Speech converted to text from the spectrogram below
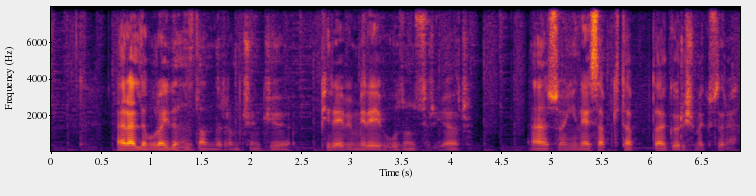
Herhalde burayı da hızlandırırım çünkü Pirevi Mirevi uzun sürüyor. En son yine hesap kitapta görüşmek üzere.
